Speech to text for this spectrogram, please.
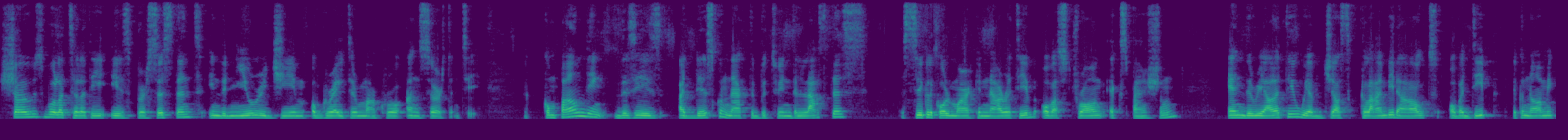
shows volatility is persistent in the new regime of greater macro uncertainty. Compounding this is a disconnect between the latest cyclical market narrative of a strong expansion and the reality we have just climbed out of a deep economic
